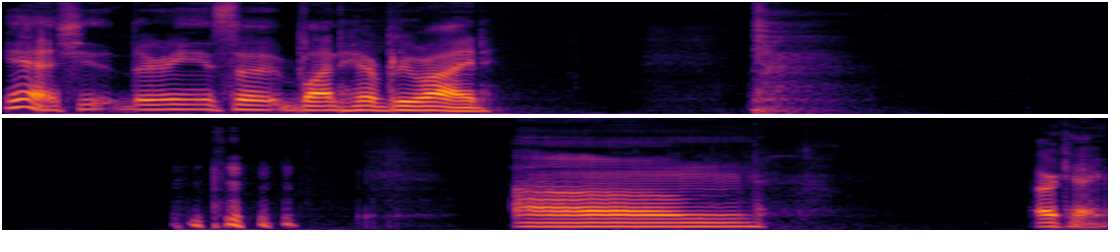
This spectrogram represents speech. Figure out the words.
Yeah, she there is the blonde hair, blue eyed. Um, okay.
